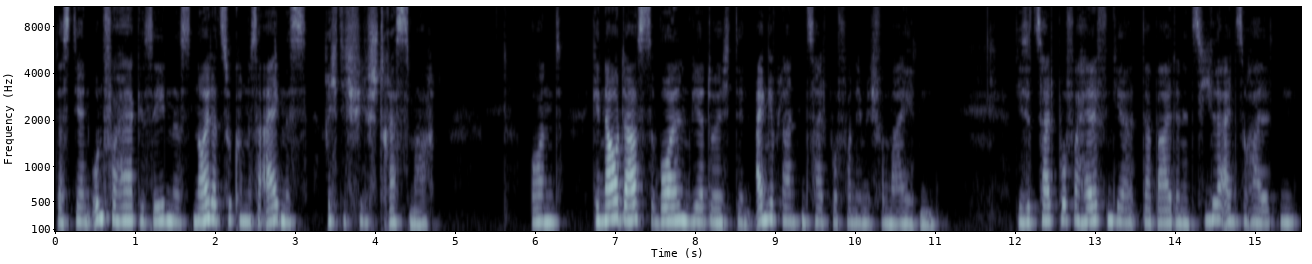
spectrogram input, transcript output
dass dir ein unvorhergesehenes, neu dazukommendes Ereignis richtig viel Stress macht. Und genau das wollen wir durch den eingeplanten Zeitpuffer nämlich vermeiden. Diese Zeitpuffer helfen dir dabei, deine Ziele einzuhalten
